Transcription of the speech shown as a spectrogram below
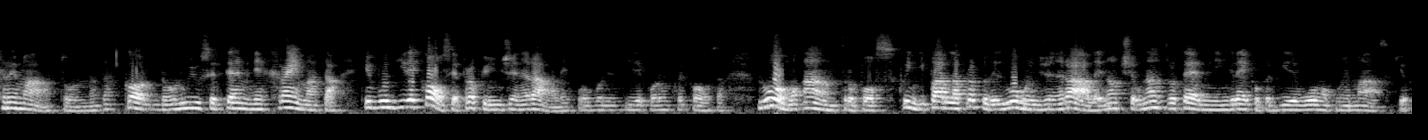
crematon, d'accordo? Lui usa il termine cremata, che vuol dire cose proprio in generale, può voler dire qualunque cosa. L'uomo anthropos, quindi parla proprio dell'uomo in generale, no? C'è un altro termine in greco per dire uomo come maschio.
